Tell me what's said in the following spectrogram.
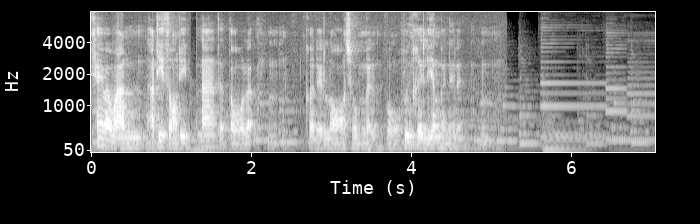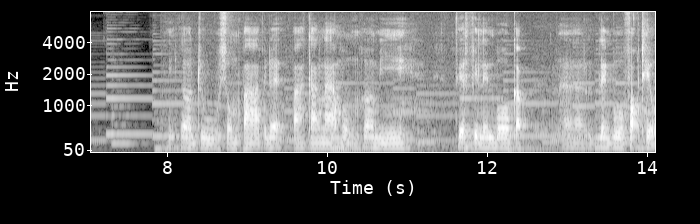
แค่ประมาณอาทิตย์สองอาทิตย์น่าจะโตแล้ว ก็เดี๋ยวรอชมกัน ผมเพิ่งเคยเลี้ยงกันเนี่ยแหละนี่ก็ดูชมปลาไปด้วย ปลากลางน้ำผมก็มีเทสฟินเรนโบกับเรนโบว์ฟอกเทล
